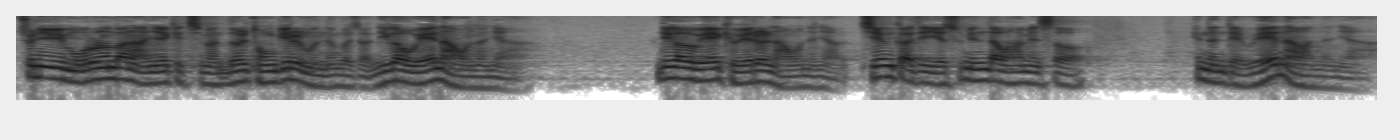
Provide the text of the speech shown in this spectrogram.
주님이 모르는 바는 아니었겠지만 늘 동기를 묻는 거죠. 네가 왜 나오느냐? 네가 왜 교회를 나오느냐? 지금까지 예수 믿는다고 하면서 했는데 왜 나왔느냐?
